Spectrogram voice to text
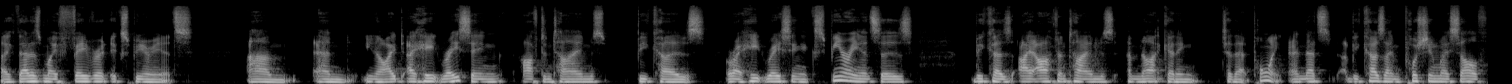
Like that is my favorite experience. Um, and you know, I, I hate racing oftentimes because, or I hate racing experiences because I oftentimes am not getting to that point, and that's because I'm pushing myself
